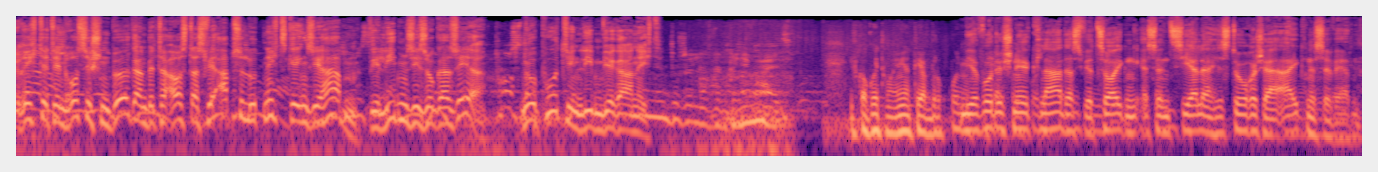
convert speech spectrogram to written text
Richtet den russischen Bürgern bitte aus, dass wir absolut nichts gegen sie haben. Wir lieben sie sogar sehr. Nur Putin lieben wir gar nicht. Mir wurde schnell klar, dass wir Zeugen essentieller historischer Ereignisse werden.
